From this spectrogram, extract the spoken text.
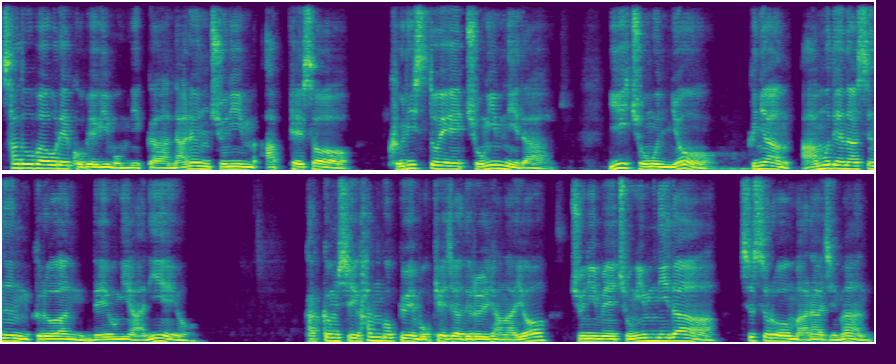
사도 바울의 고백이 뭡니까? 나는 주님 앞에서 그리스도의 종입니다. 이 종은요, 그냥 아무데나 쓰는 그러한 내용이 아니에요. 가끔씩 한국교회 목회자들을 향하여 주님의 종입니다. 스스로 말하지만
